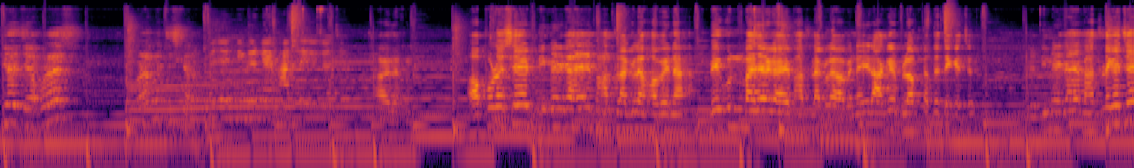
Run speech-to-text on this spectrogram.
কি হয়েছে অপরেশ? ওরা করছিস কেন? দেখুন অপরেশের ডিমের গায়ে ভাত লাগলে হবে না বেগুন ভাজার গায়ে ভাত লাগলে হবে না এর আগের ব্লগটাতে দেখেছেন ডিমের গায়ে ভাত লেগেছে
